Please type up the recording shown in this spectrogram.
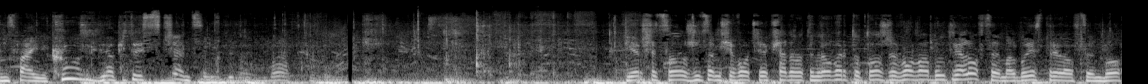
więc fajnie. Kurde, jaki to jest sprzęt. matko. Pierwsze co rzuca mi się w oczy, jak wsiadam na ten rower, to to, że Wowa był trialowcem albo jest trialowcem, bo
